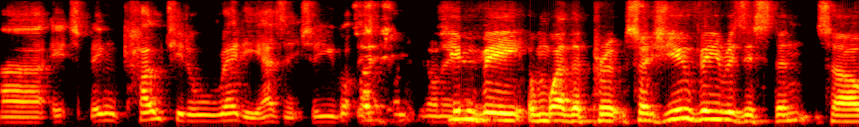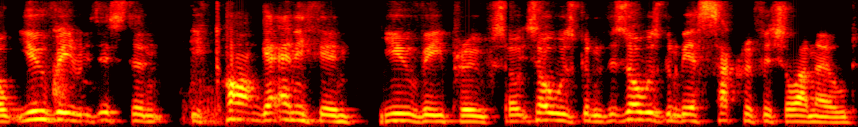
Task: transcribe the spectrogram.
Uh, it's been coated already, hasn't it? So you've got this so UV and weatherproof. So it's UV resistant. So UV resistant, you can't get anything UV proof. So it's always going to, there's always going to be a sacrificial anode.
